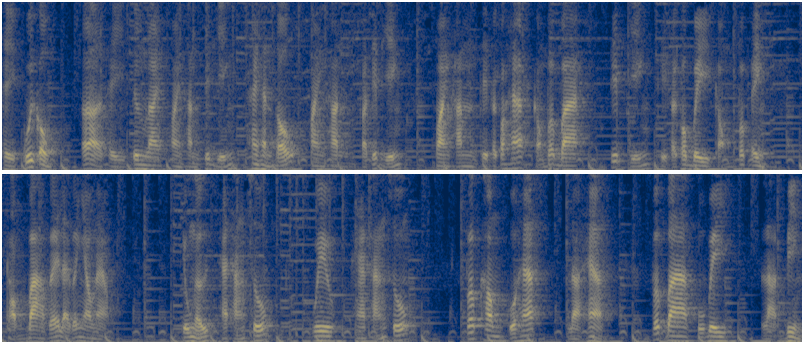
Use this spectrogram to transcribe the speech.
thì cuối cùng, đó là thì tương lai hoàn thành tiếp diễn. Hai thành tố hoàn thành và tiếp diễn. Hoàn thành thì phải có have cộng verb 3 tiếp diễn thì phải có be cộng verb in cộng ba vế lại với nhau nào? Chủ ngữ hạ thẳng xuống. Will hạ thẳng xuống. Verb không của have là have. Verb 3 của be là been.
